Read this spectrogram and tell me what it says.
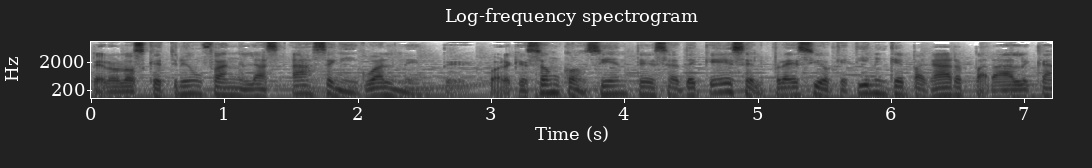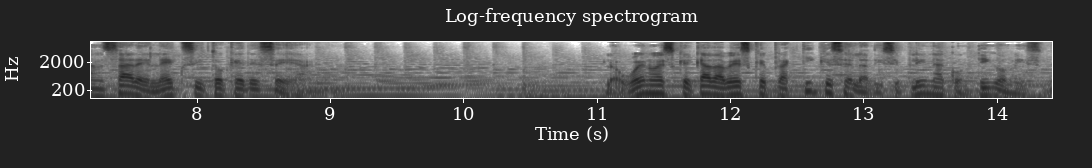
pero los que triunfan las hacen igualmente, porque son conscientes de que es el precio que tienen que pagar para alcanzar el éxito que desean. Lo bueno es que cada vez que practiques la disciplina contigo mismo,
